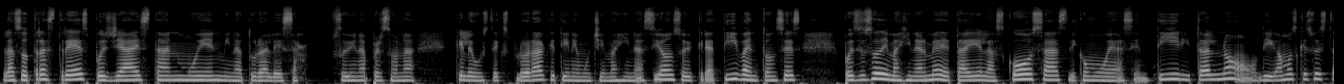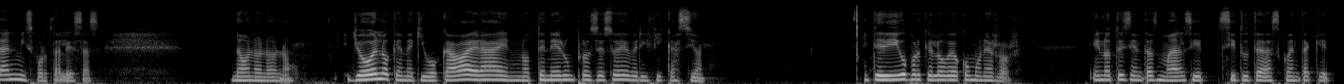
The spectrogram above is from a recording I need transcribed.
Las otras tres pues ya están muy en mi naturaleza. Soy una persona que le gusta explorar, que tiene mucha imaginación, soy creativa, entonces pues eso de imaginarme detalle las cosas, de cómo voy a sentir y tal, no, digamos que eso está en mis fortalezas. No, no, no, no. Yo en lo que me equivocaba era en no tener un proceso de verificación. Y te digo porque lo veo como un error. Y no te sientas mal si, si tú te das cuenta que,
